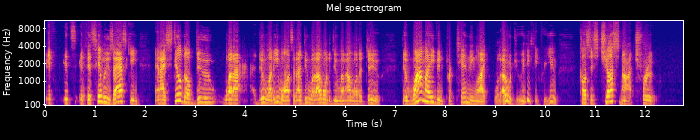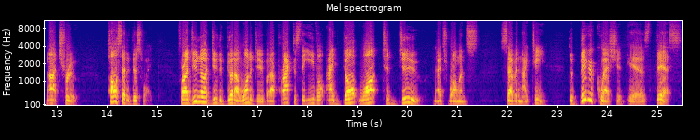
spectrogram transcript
if it's if it's him who's asking and I still don't do what I do what he wants and I do what I want to do when I want to do, then why am I even pretending like, well, I would do anything for you? Because it's just not true. Not true. Paul said it this way For I do not do the good I want to do, but I practice the evil I don't want to do. That's Romans 7 19. The bigger question is this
